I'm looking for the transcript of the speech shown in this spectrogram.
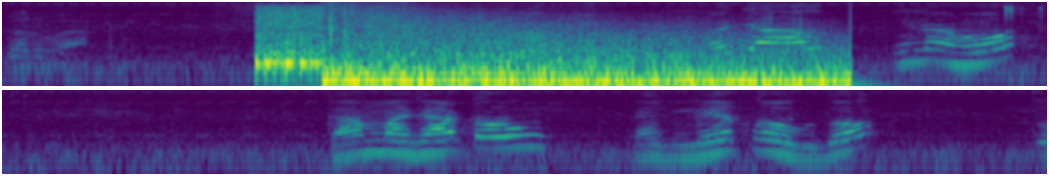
કરવા. મજા આવ ના હો. ગામમાં જાતો હોઉં કંઈક લેતો હોઉં તો. તો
